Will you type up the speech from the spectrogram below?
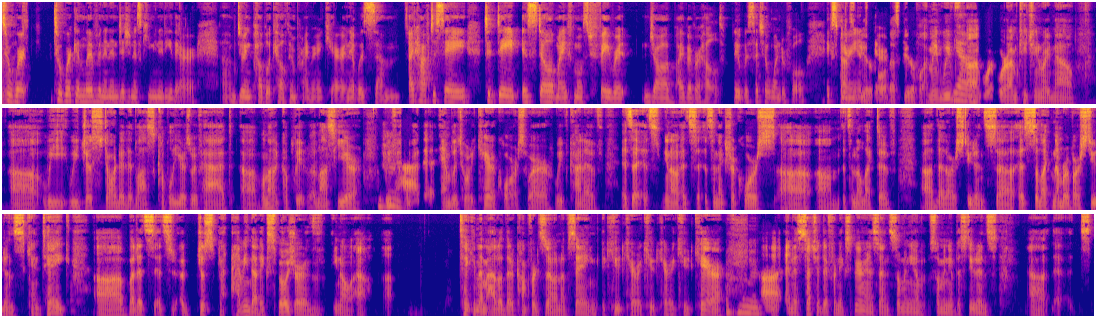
to work to work and live in an indigenous community there um, doing public health and primary care. And it was um, i'd have to say to date is still my most favorite job I've ever held. It was such a wonderful experience. That's beautiful. There. That's beautiful. I mean, we've yeah. uh, where, where, I'm teaching right now, uh, we we just started in the last couple of years. We've had uh, well, not a couple of, uh, last year. Mm-hmm. We've had an ambulatory care course where we've kind of it's a it's you know it's it's an extra course. Uh, um, it's an elective uh, mm-hmm. that our students uh, a select number of our students can take. but it's it's just having that exposure of you know taking them out of their comfort zone of saying acute care, acute care, acute care, mm-hmm. uh, and it's such a different experience. And so many of so many of the students uh,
